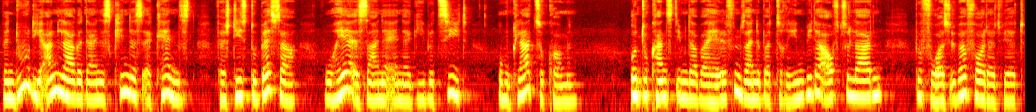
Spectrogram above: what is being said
Wenn du die Anlage deines Kindes erkennst, verstehst du besser, woher es seine Energie bezieht, um klarzukommen. Und du kannst ihm dabei helfen, seine Batterien wieder aufzuladen, bevor es überfordert wird.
